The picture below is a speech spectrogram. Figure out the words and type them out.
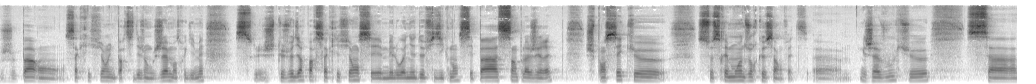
je pars en sacrifiant une partie des gens que j'aime entre guillemets. Ce que je veux dire par sacrifiant, c'est m'éloigner d'eux physiquement. C'est pas simple à gérer. Je pensais que ce serait moins dur que ça en fait. J'avoue que ça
